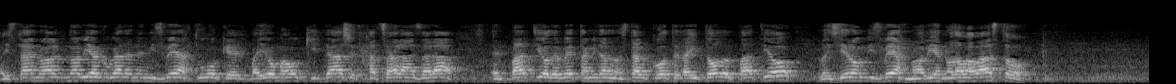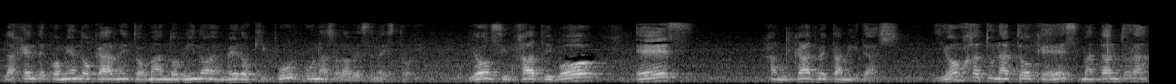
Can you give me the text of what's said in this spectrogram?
Ahí está, no, había lugar en el Mizbeach. Tuvo que el Bayoma Okidash, el Hatzar Azara, el patio del Betamigdash, donde está el cótel, ahí todo el patio, lo hicieron Misbeach, no había, no daba abasto. La gente comiendo carne y tomando vino en Mero Kippur una sola vez en la historia. Yom Simchat Libo es Hanukkah Betamigdash. Yom Hatunato, que es Matan Torah.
